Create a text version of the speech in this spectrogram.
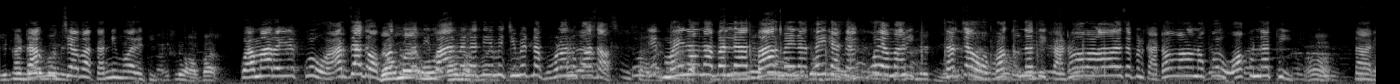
છે અમારા ઘરની મોરે અમારે એક અડધા દો બાર મહિનાથી અમે ચિમેટ ના ભોળાનું પાછા એક મહિનાના બદલે બાર મહિના થઈ ગયા છે. કોઈ અમારી ચર્ચા ભરતું નથી. કાઢવા વાળા આવે છે પણ કાઢવા વાળાનો કોઈ હોક નથી. તારે.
